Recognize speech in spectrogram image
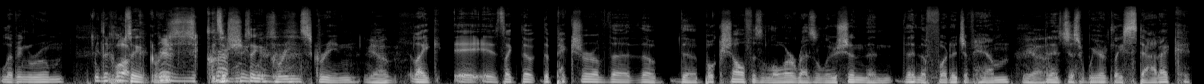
living room. He's It looks like a green, this is it's like- looks like a green screen. Yeah. like i- it's like the the picture of the the the bookshelf is lower resolution than than the footage of him Yeah. and it's just weirdly static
